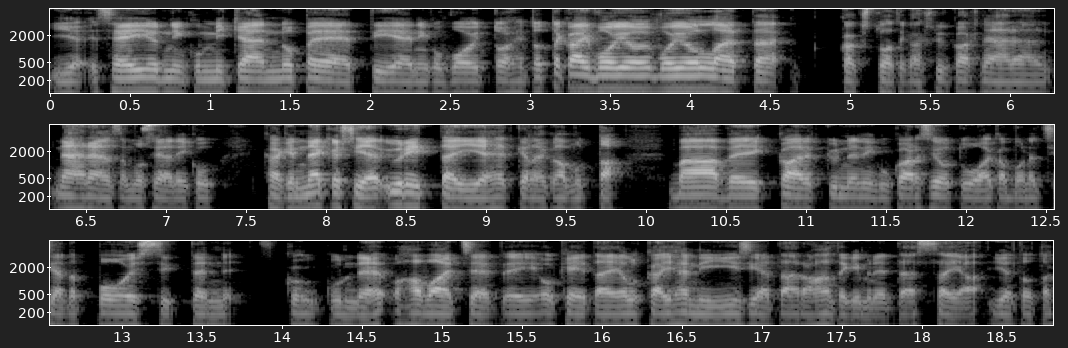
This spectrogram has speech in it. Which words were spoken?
ja se ei ole niin kuin mikään nopea tie niin kuin voittoihin. Totta kai voi, voi olla, että 2022 nähdään, nähdään semmoisia niin kaiken näköisiä yrittäjiä hetken aikaa, mutta mä veikkaan, että kyllä ne niin kuin karsiutuu aika monet sieltä pois sitten, kun, kun ne havaitsee, että ei, okei, okay, tämä ei ollutkaan ihan niin easyä tämä rahan tekeminen tässä ja, ja, tota,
